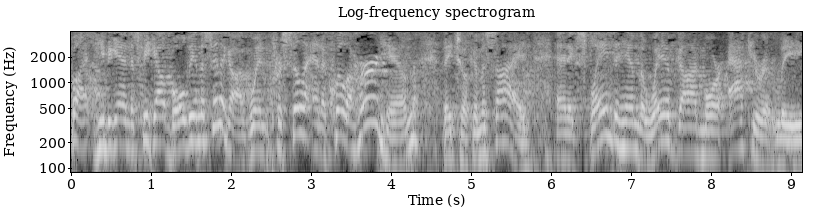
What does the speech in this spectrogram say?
But he began to speak out boldly in the synagogue. When Priscilla and Aquila heard him, they took him aside and explained to him the way of God more accurately.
